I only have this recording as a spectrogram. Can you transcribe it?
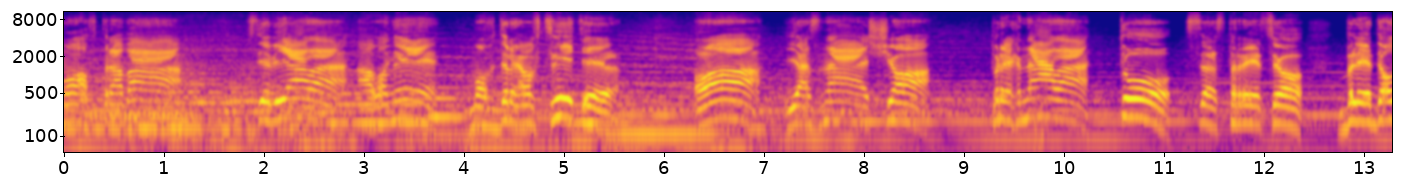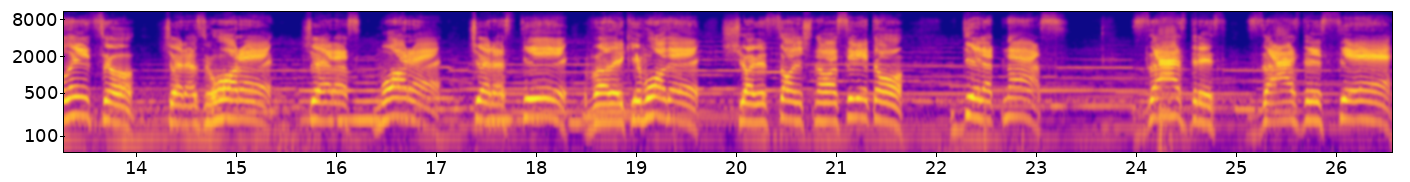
мов трава, зів'яла, а вони, мов дерево в цвіті. О, я знаю, що пригнала ту сестрицю блідолицю через гори, через море, через ті великі води, що від сонячного світу ділять нас. Заздрість, заздрість це,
